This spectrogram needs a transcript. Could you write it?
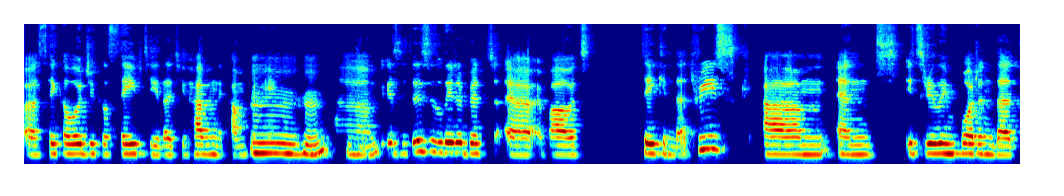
uh, psychological safety that you have in the company mm-hmm. Um, mm-hmm. because it is a little bit uh, about taking that risk um, and it's really important that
